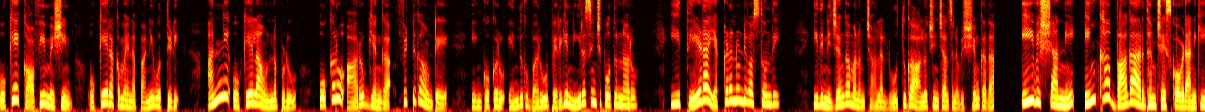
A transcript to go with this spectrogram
ఒకే కాఫీ మెషీన్ ఒకే రకమైన పని ఒత్తిడి అన్నీ ఒకేలా ఉన్నప్పుడు ఒకరు ఆరోగ్యంగా ఫిట్గా ఉంటే ఇంకొకరు ఎందుకు బరువు పెరిగి నీరసించిపోతున్నారు? ఈ తేడా ఎక్కడ నుండి వస్తోంది? ఇది నిజంగా మనం చాలా లోతుగా ఆలోచించాల్సిన విషయం కదా? ఈ విషయాన్ని ఇంకా బాగా అర్థం చేసుకోవడానికి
